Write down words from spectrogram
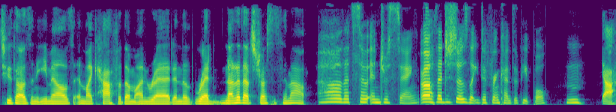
2,000 emails and like half of them unread, and the read, none of that stresses him out. Oh, that's so interesting. Oh, that just shows like different kinds of people. Hmm. Yeah,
